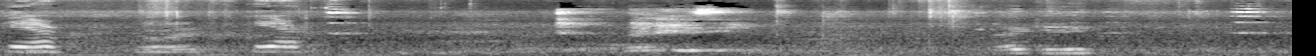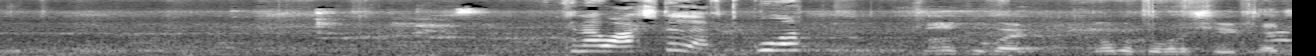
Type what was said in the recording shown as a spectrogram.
Here, Alright, here. Door closing. thank you. Can I watch the left? go up? Go over, go over shoot kids.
